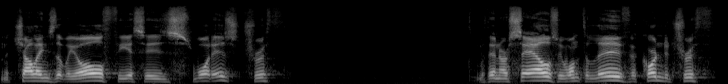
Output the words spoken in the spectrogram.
and the challenge that we all face is what is truth? Within ourselves, we want to live according to truth.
